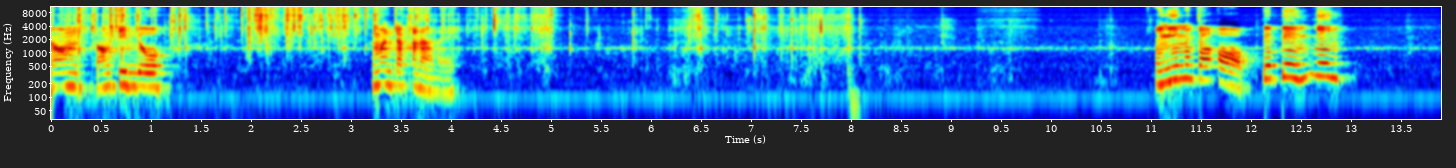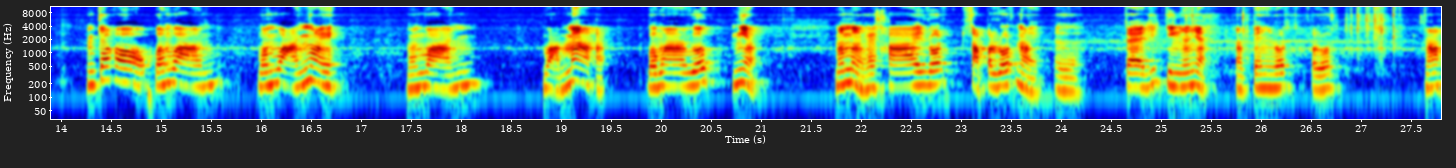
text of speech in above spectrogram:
ลองลองชิมดู มันจะขนาดไหน อันนี้มันจะออกเปรี้ยวๆนิดนึง มันจะออกหวานหวานหวานหวานหน่อยหวานหวานหวานมากอะประมาณรสเนี่ย มันเหมือนคล้ายๆรสสับปะรดหน่อย เออ แต่ที่จริงแล้วเนี่ย มันเป็นรสสับปะรดเนาะ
